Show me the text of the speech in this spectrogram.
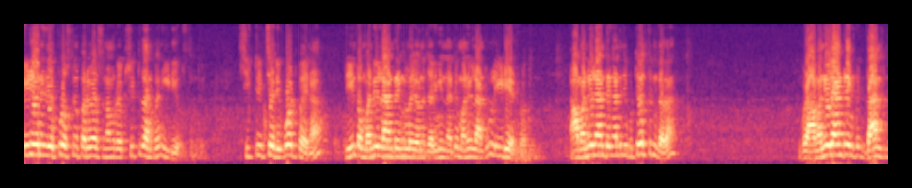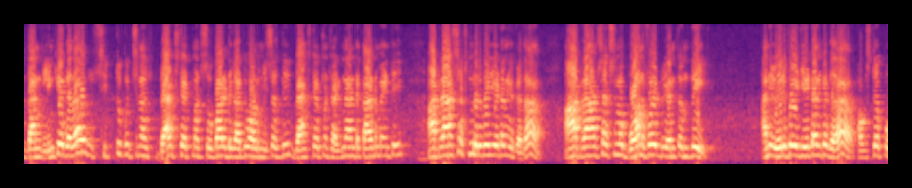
ఈడీ అనేది ఎప్పుడు వస్తుంది? పరివేశనం రేపు సిట్ దానిపైన ఈడీ వస్తుంది. సిట్ ఇచ్చే రిపోర్ట్ పైన దీంట్లో మనీ లాండరింగ్లో ఏమైనా జరిగిందంటే మనీ లాండరింగ్లో ఈడీ ఎంటర్ అవుతుంది. ఆ మనీ లాండరింగ్ అనేది ఇప్పుడు తేలుతుంది కదా? ఇప్పుడు ఆ మనీ లాండరింగ్ దానికి దానికి లింకే కదా? సిట్టుకు ఇచ్చిన బ్యాంక్ స్టేట్మెంట్ సుబ్బారెడ్డి గారిది వాళ్ళ మిస్సెస్ది బ్యాంక్ స్టేట్మెంట్స్ అడిగినారంటే కారణం ఏంటి? ఆ ట్రాన్సాక్షన్ వెరిఫై చేయడానికి కదా? ఆ ట్రాన్సాక్షన్లో బోనఫైడ్ ఎంత ఉంది అని వెరిఫై చేయడానికే కదా? ఒక స్టెప్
